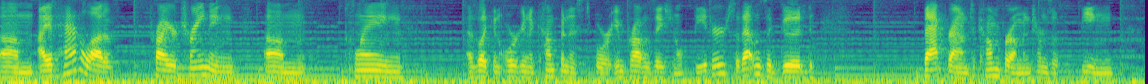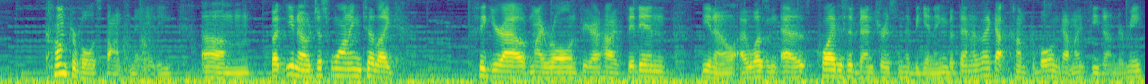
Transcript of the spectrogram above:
Um, I had had a lot of prior training um, playing as like an organ accompanist for improvisational theater, so that was a good background to come from in terms of being comfortable with spontaneity. Um, but you know, just wanting to like figure out my role and figure out how I fit in. You know, I wasn't as quite as adventurous in the beginning, but then as I got comfortable and got my feet under me,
